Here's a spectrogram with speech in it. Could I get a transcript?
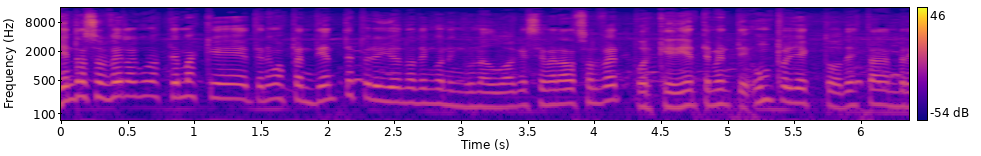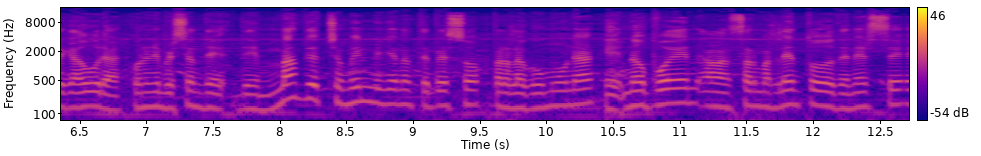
y en resolver algunos temas que tenemos pendientes, pero yo no tengo ninguna duda que se van a resolver, porque evidentemente un proyecto de esta envergadura con una inversión de, de más de 8 mil millones de pesos para la comuna eh, no pueden avanzar más lento o detenerse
